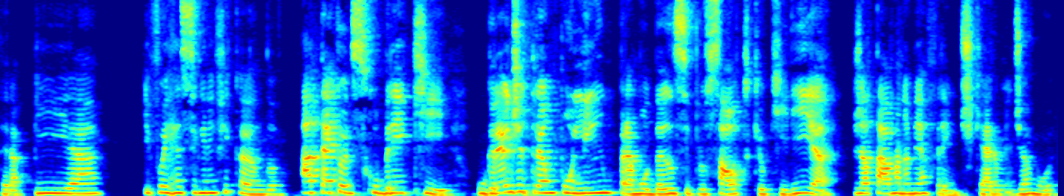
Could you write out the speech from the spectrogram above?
terapia e fui ressignificando, até que eu descobri que o grande trampolim para a mudança e para o salto que eu queria já estava na minha frente, que era o de Amor.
